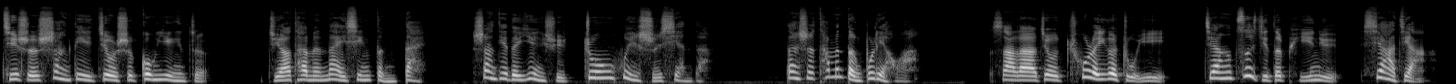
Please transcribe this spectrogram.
其实上帝就是供应者，只要他们耐心等待，上帝的应许终会实现的。但是他们等不了啊！萨拉就出了一个主意，将自己的婢女夏甲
